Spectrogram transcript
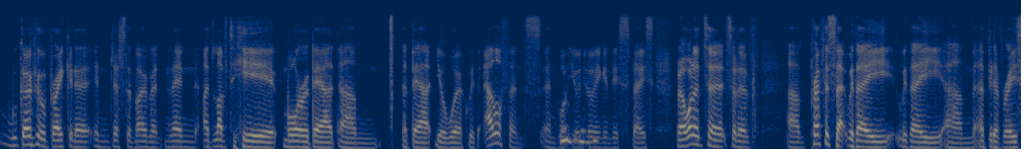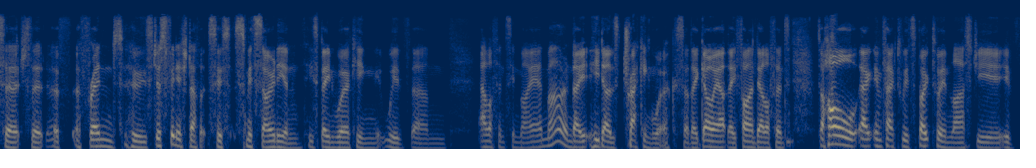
we'll go through a break in a in just a moment and then I'd love to hear more about um about your work with elephants and what you're Mhm. doing in this space but I wanted to sort of um, preface that with a with a um, a bit of research that a, a friend who's just finished up at Smithsonian he's been working with um, elephants in Myanmar and they, he does tracking work so they go out they find elephants it's a whole uh, in fact we spoke to him last year if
